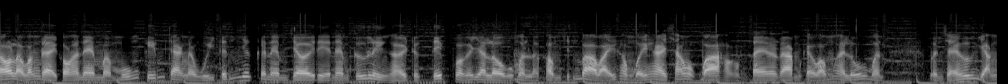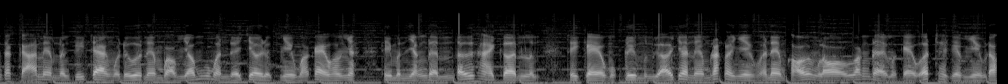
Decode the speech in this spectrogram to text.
đó là vấn đề. Còn anh em mà muốn kiếm trang nào uy tín nhất, anh em chơi thì anh em cứ liên hệ trực tiếp qua cái zalo của mình là 0937072613 hoặc telegram kèo bóng hai lúa của mình. Mình sẽ hướng dẫn tất cả anh em đăng ký trang và đưa anh em vào nhóm của mình để chơi được nhiều mã kèo hơn nha. Thì mình nhận định tới hai kênh lần thì kèo một đêm mình gửi cho anh em rất là nhiều. Anh em khỏi cần lo vấn đề mà kèo ít hay kèo nhiều đâu.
